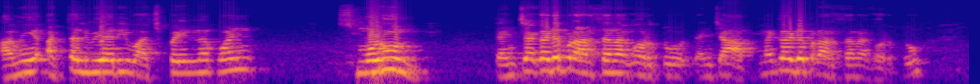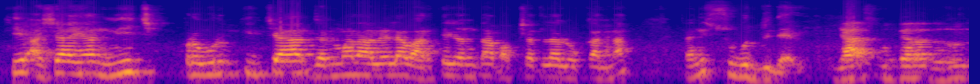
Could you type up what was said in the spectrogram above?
आम्ही अटल बिहारी वाजपेयींना पण स्मरून त्यांच्याकडे प्रार्थना करतो त्यांच्या आत्म्याकडे प्रार्थना करतो. की अशा या नीच प्रवृत्तीच्या जन्माला आलेल्या भारतीय जनता पक्षातल्या लोकांना त्यांनी सुबुद्धी द्यावी. याच मुद्द्याला धरून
